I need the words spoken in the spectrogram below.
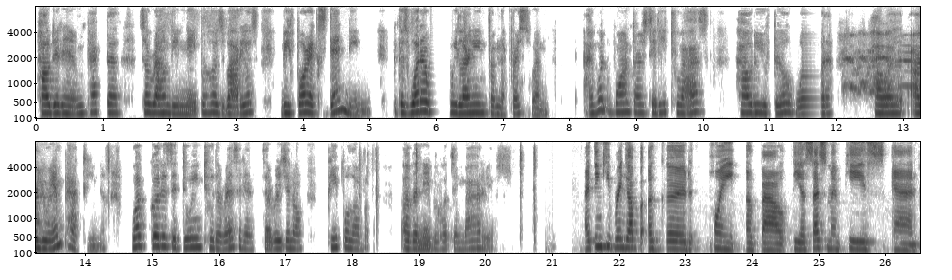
How did it impact the surrounding neighborhoods, barrios, before extending? Because what are we learning from the first one? I would want our city to ask, how do you feel? What, how are you impacting? What good is it doing to the residents, the original people of, of the neighborhoods and barrios? I think you bring up a good point about the assessment piece and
